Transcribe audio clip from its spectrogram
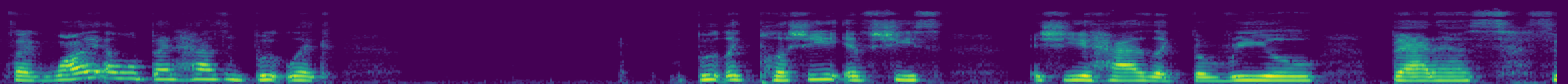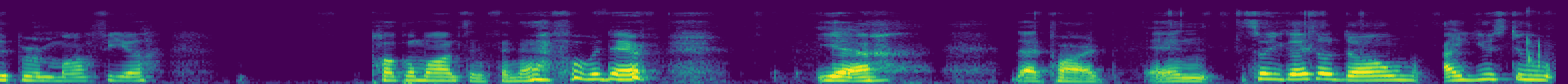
it's like why Elephant has a bootleg bootleg plushie if she's if she has like the real badass super mafia Pokemons and FNAF over there. Yeah, that part. And so you guys don't know, I used to,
